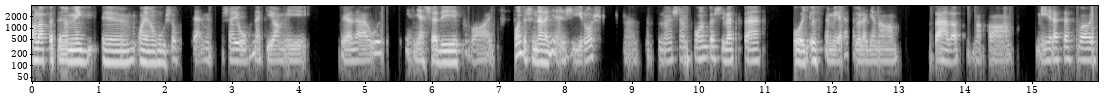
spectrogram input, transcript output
Alapvetően még ö, olyan húsok természetesen jók neki, ami például ilyen nyesedék, vagy fontos, hogy ne legyen zsíros, ez, ez különösen fontos, illetve hogy összemérhető legyen a, az állatnak a mérete, vagy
